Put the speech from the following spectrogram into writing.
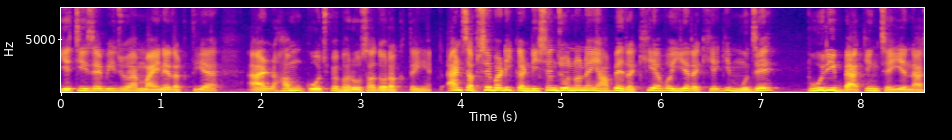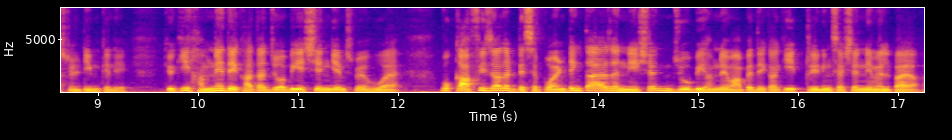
ये चीज़ें भी जो है मायने रखती है एंड हम कोच पे भरोसा तो रखते ही हैं। एंड सबसे बड़ी कंडीशन जो उन्होंने यहाँ पे रखी है, वो ये रखी है कि मुझे पूरी बैकिंग चाहिए नेशनल टीम के लिए। क्योंकि हमने देखा था, जो अभी एशियन गेम्स में हुआ है, वो काफ़ी ज़्यादा डिसअपॉइंटिंग था एज अ नेशन जो भी हमने वहाँ पे देखा कि ट्रेनिंग सेशन नहीं मिल पाया।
